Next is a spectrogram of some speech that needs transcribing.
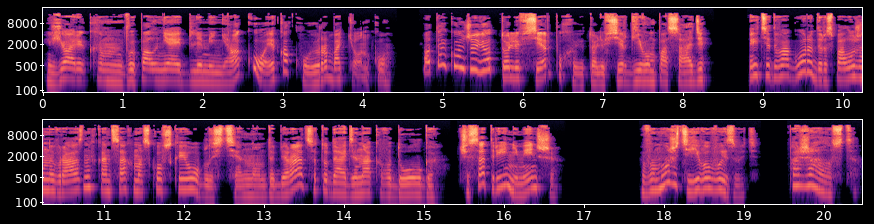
Ярик выполняет для меня кое-какую работенку. А так он живет то ли в Серпухове, то ли в Сергиевом Посаде. Эти два города расположены в разных концах Московской области, но добираться туда одинаково долго. Часа три, не меньше. Вы можете его вызвать? Пожалуйста.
